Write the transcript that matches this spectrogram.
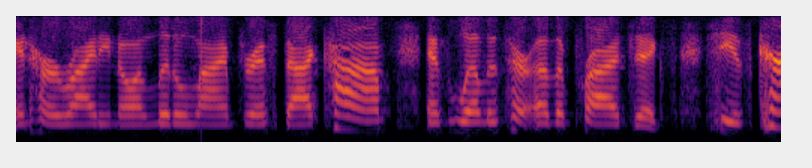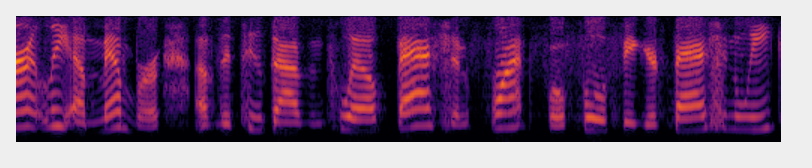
in her writing on littlelimedress.com as well as her other projects. She is currently a member of the 2012 Fashion Front for Full Figured Fashion Week,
